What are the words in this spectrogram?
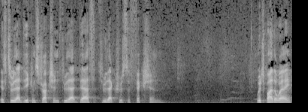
is through that deconstruction, through that death, through that crucifixion. Which, by the way,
